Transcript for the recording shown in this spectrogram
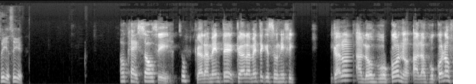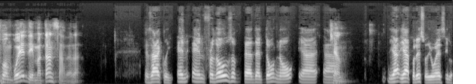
sigue sigue Okay. So sí, so- claramente, claramente que se unificaron a los buconos, a las buconos Fonbue de Matanzas, ¿verdad? exactly and and for those of uh, that don't know uh, um, Chan. Yeah, yeah, por eso yo voy a decirlo.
